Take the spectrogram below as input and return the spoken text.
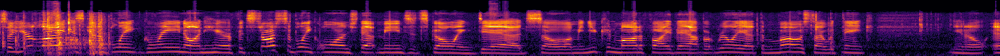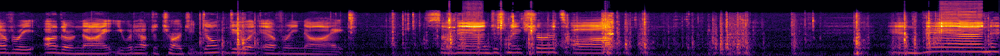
So your light is going to blink green on here. If it starts to blink orange, that means it's going dead. So, I mean, you can modify that, but really at the most, I would think, you know, every other night you would have to charge it. Don't do it every night. So then just make sure it's off. And then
